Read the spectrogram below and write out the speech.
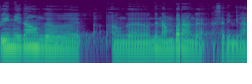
தூய்மை தான் அவங்க அவங்க வந்து நம்புகிறாங்க சரிங்களா?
